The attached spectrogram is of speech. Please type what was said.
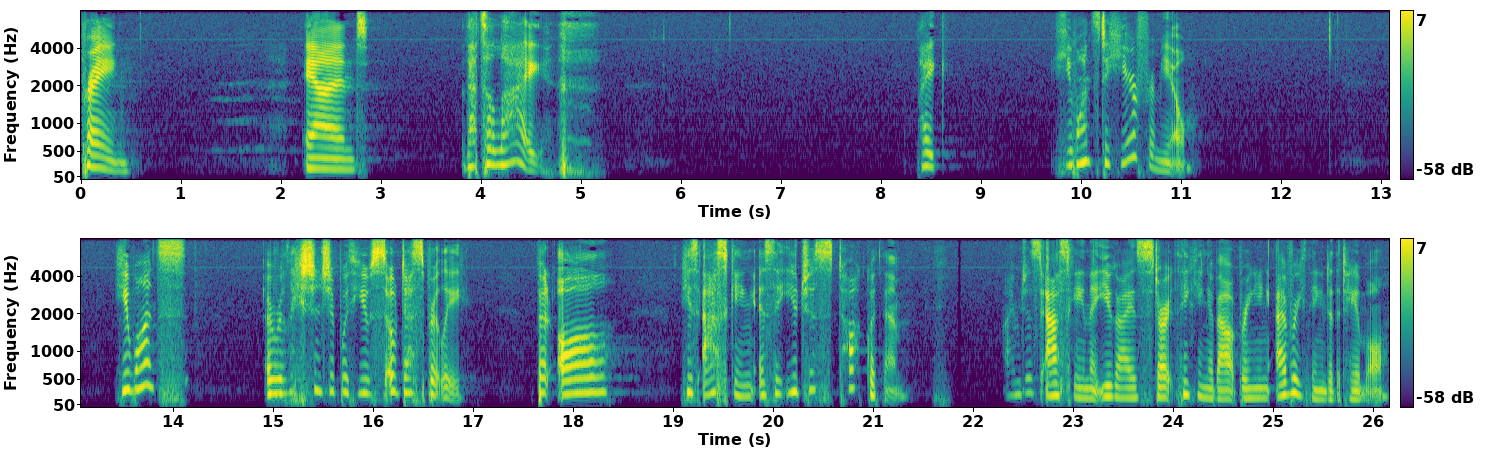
praying. And that's a lie. like, he wants to hear from you. He wants a relationship with you so desperately. But all he's asking is that you just talk with him. I'm just asking that you guys start thinking about bringing everything to the table.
